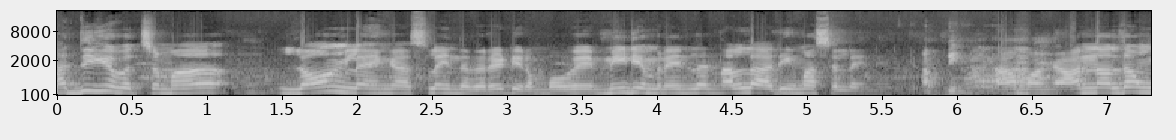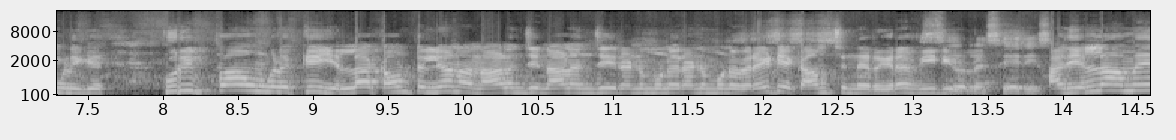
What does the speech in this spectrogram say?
அதிகபட்சமா லாங் லெஹங்காஸ்ல இந்த வெரைட்டி ரொம்பவே மீடியம் ரேஞ்ச்ல நல்ல அதிகமா செல் அப்படிங்களா? ஆமாங்க. அதனால தான் உங்களுக்கு குறிப்பா உங்களுக்கு எல்லா கவுண்டர்லயும் நான் நாலஞ்சு நாலஞ்சு ரெண்டு மூணு ரெண்டு மூணு வெரைட்டியை காமிச்சுன்னு இருக்கிறேன் வீடியோல சரி அது எல்லாமே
